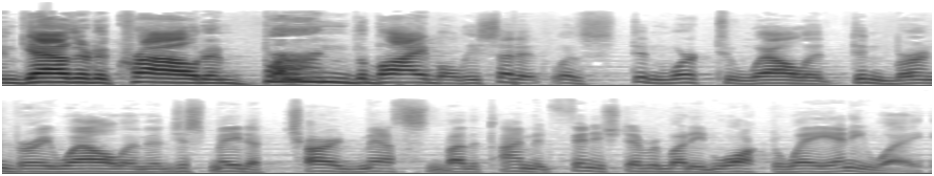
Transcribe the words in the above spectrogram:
and gathered a crowd and burned the Bible. He said it was didn't work too well. It didn't burn very well, and it just made a charred mess. And by the time it finished, everybody had walked away anyway.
